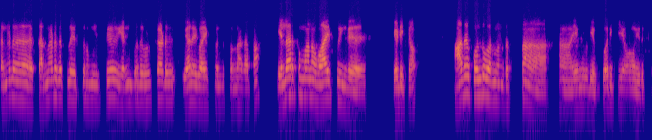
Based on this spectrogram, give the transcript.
கன்னட கர்நாடகத்துல இருக்கிறவங்களுக்கு எண்பது விழுக்காடு வேலை வாய்ப்புன்னு சொன்னாங்க தான் எல்லாருக்குமான வாய்ப்பு இங்க கிடைக்கும். அதை கொண்டு வரணுன்றது தான் எங்களுடைய கோரிக்கையும் இருக்கு.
